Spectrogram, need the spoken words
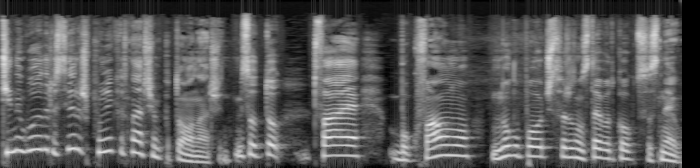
ти не го адресираш по никакъв начин по този начин. Мисъл, то, това е буквално много повече свързано с теб, отколкото с него.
